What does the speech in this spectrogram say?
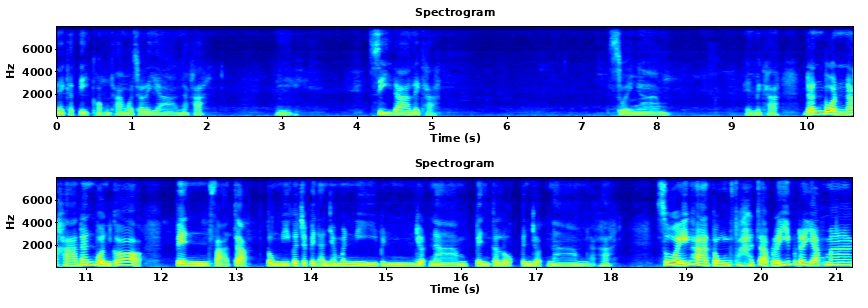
ในคติของทางวัชรยานนะคะนี่สี่ด้านเลยค่ะ สวยงาม เห็นไหมคะ ด้านบนนะคะ ด้านบนก็เป็นฝาจับตรงนี้ก็จะเป็นอัญมณีเป็นหยดน้ำเป็นกระลกเป็นหยดน้ำนะคะ สวยค่ะตรงฝาจับระยิบระยับมาก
